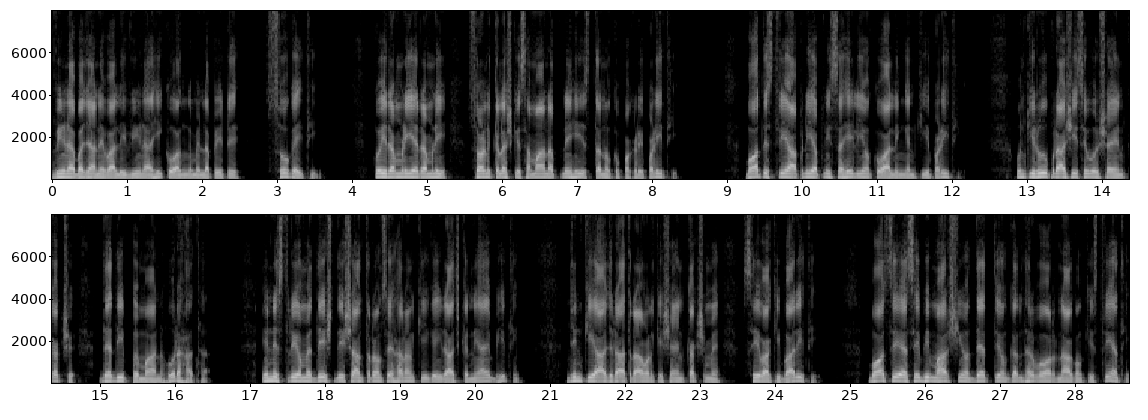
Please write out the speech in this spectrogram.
वीणा बजाने वाली वीणा ही को अंग में लपेटे सो गई थी। कोई रमणीय रमणी स्वर्ण कलश के समान अपने ही स्तनों को पकड़े पड़ी थी। बहुत स्त्रियाँ अपनी अपनी सहेलियों को आलिंगन किए पड़ी थी। उनकी रूप राशि से वो शयन कक्ष दैदीप्यमान हो रहा था। इन स्त्रियों में देश देशांतरों से हरण की गई राजकन्याएँ भी थीं, जिनकी आज रात रावण के शयन कक्ष में सेवा की बारी थी। बहुत से ऐसे भी महर्षियों, दैत्यों, गंधर्वों और नागों की स्त्रियाँ थीं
